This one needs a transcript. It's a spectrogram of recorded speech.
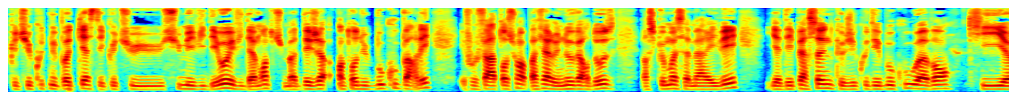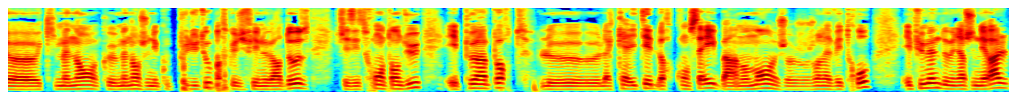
que tu écoutes mes podcasts et que tu suis mes vidéos, évidemment, tu m'as déjà entendu beaucoup parler. Il faut faire attention à pas faire une overdose parce que moi ça m'est arrivé. Il y a des personnes que j'écoutais beaucoup avant qui euh, qui maintenant que maintenant je n'écoute plus du tout parce que j'ai fait une overdose. Je les ai trop entendus et peu importe le la qualité de leurs conseils, bah à un moment j'en avais trop. Et puis même de manière générale,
